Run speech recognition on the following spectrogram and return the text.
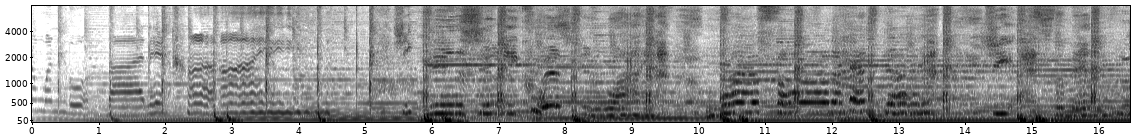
from one violent crime. She innocently questioned why, why father had died. She asked the man who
